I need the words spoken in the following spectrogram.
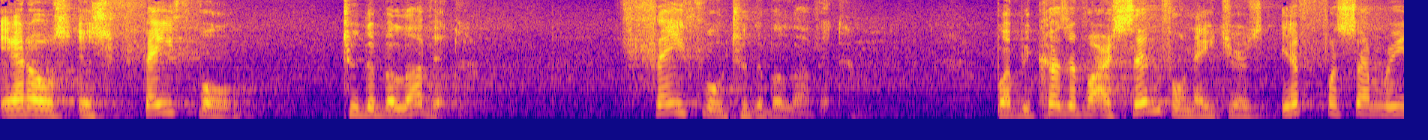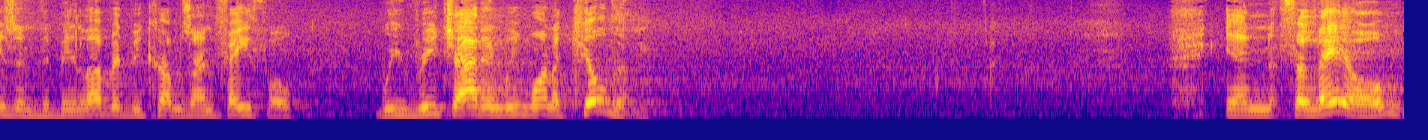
Eros is faithful to the beloved faithful to the beloved. But because of our sinful natures, if for some reason the beloved becomes unfaithful, we reach out and we want to kill them. In Phileo,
